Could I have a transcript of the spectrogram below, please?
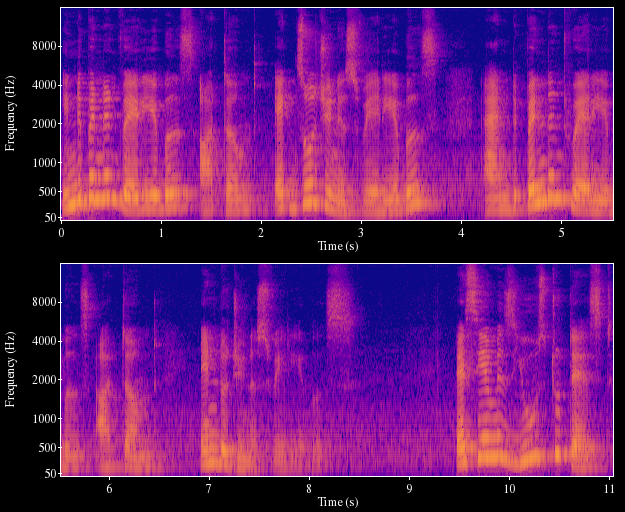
independent variables are termed exogenous variables and dependent variables are termed endogenous variables. SEM is used to test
